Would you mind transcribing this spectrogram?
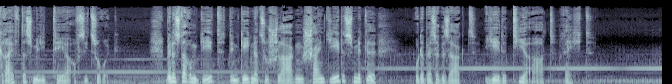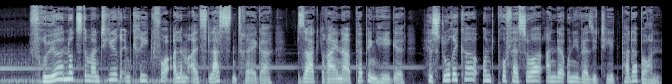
greift das Militär auf sie zurück. Wenn es darum geht, den Gegner zu schlagen, scheint jedes Mittel, oder besser gesagt, jede Tierart recht. Früher nutzte man Tiere im Krieg vor allem als Lastenträger, sagt Rainer Pöppinghege, Historiker und Professor an der Universität Paderborn.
